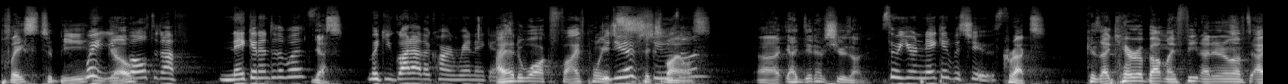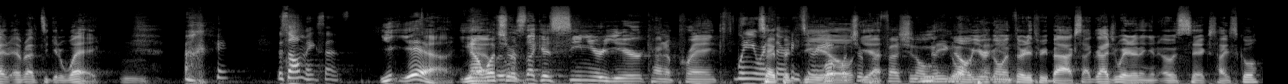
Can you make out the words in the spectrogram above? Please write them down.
place to be. Wait, and you go. bolted off naked into the woods? Yes. Like you got out of the car and ran naked. I had to walk 5.6 Did you have shoes miles. Uh, I did have shoes on. so you're naked with shoes. Correct. Because I care about my feet and I didn't know if I'd ever have to get away. Okay. This all makes sense. Y- yeah. Now, yeah. what's it your- was like a senior year kind of prank When you were type 33? of deal. What- what's your yeah. professional No- legal No, you're opinion? going 33 backs. I graduated, I think, in 06 high school.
